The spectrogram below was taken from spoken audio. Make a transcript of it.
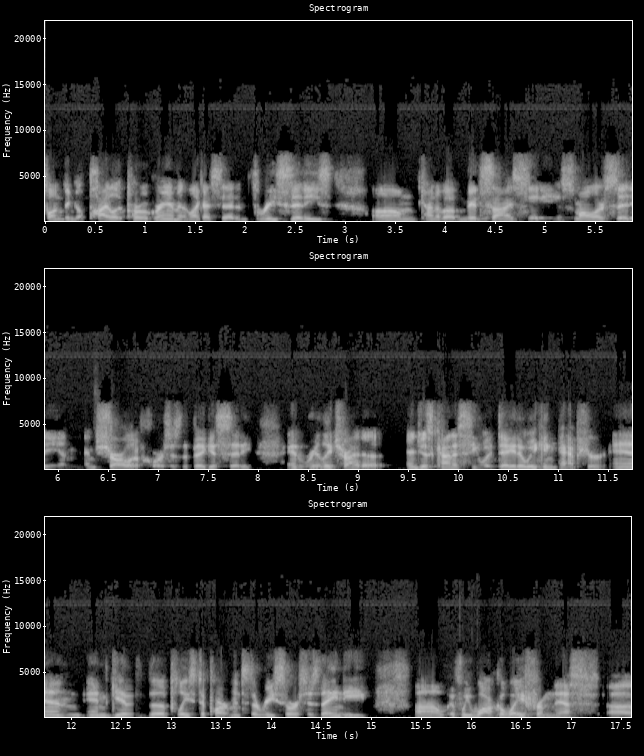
funding a pilot program. And like I said, in three cities, um, kind of a mid-sized city, a smaller city, and, and Charlotte, of course, is the biggest city, and really try to and just kind of see what data we can capture and and give the police departments the resources they need. Uh, if we walk away from this, uh,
